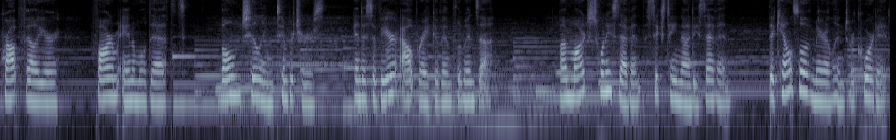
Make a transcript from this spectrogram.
crop failure, farm animal deaths, bone chilling temperatures, and a severe outbreak of influenza. On March 27, 1697, the Council of Maryland recorded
